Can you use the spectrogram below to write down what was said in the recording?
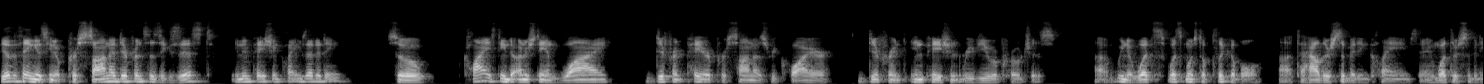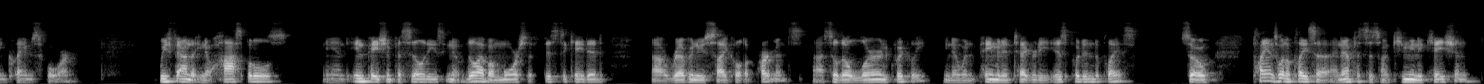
The other thing is, you know, persona differences exist in inpatient claims editing. So clients need to understand why different payer personas require different inpatient review approaches. Uh, you know, what's what's most applicable uh, to how they're submitting claims and what they're submitting claims for. We found that you know hospitals and inpatient facilities, you know, they'll have a more sophisticated uh, revenue cycle departments. Uh, so they'll learn quickly, you know, when payment integrity is put into place. So plans want to place a, an emphasis on communication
